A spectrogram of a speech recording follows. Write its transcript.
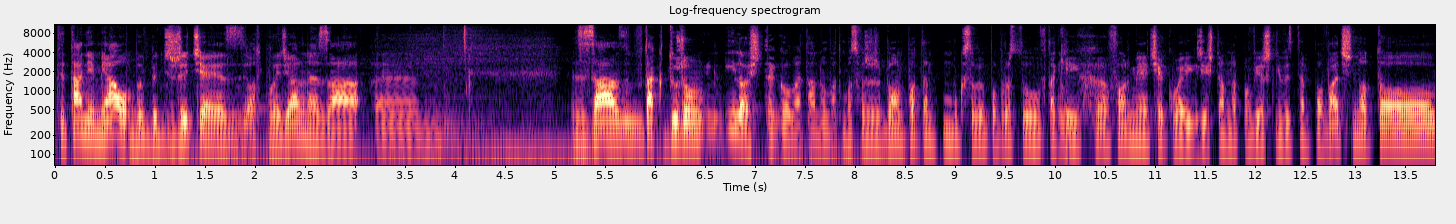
Tytanie miałoby być życie odpowiedzialne za, em, za tak dużą ilość tego metanu w atmosferze, żeby on potem mógł sobie po prostu w takiej formie ciekłej gdzieś tam na powierzchni występować, no to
